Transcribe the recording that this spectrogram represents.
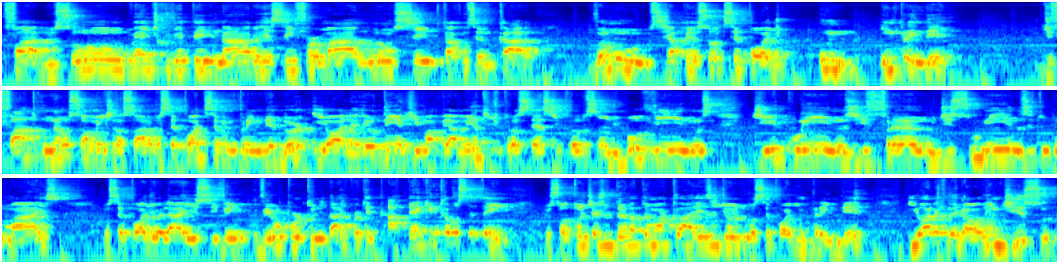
Fábio, sou médico veterinário, recém-formado, não sei o que está acontecendo. Cara, vamos. Já pensou que você pode, um, empreender, de fato, não somente na sua área, você pode ser um empreendedor e olha, eu tenho aqui mapeamento de processo de produção de bovinos, de equinos, de frango, de suínos e tudo mais. Você pode olhar isso e ver, ver oportunidade, porque a técnica você tem. Eu só estou te ajudando a ter uma clareza de onde você pode empreender. E olha que legal, além disso,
